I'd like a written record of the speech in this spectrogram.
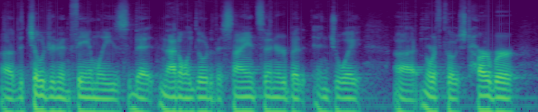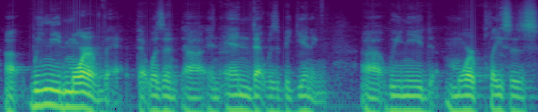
the children and families that not only go to the Science Center but enjoy North Coast Harbor. Uh, we need more of that. That wasn't uh, an end, that was a beginning. Uh, we need more places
